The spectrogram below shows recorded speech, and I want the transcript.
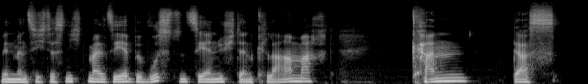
wenn man sich das nicht mal sehr bewusst und sehr nüchtern klar macht, kann das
